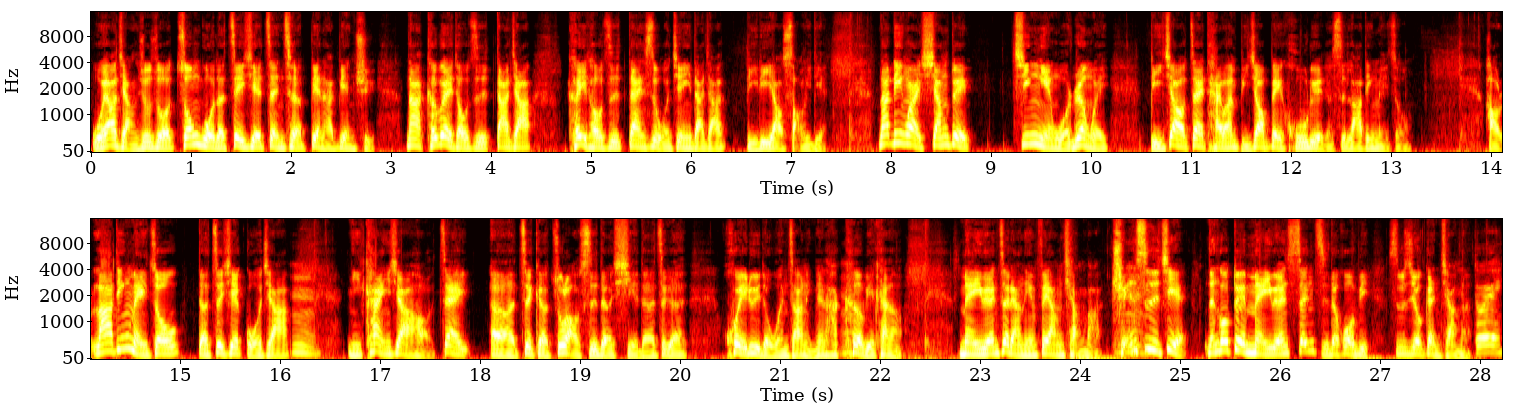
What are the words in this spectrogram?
我要讲就是说，中国的这些政策变来变去，那可不可以投资？大家可以投资，但是我建议大家比例要少一点。那另外，相对今年我认为比较在台湾比较被忽略的是拉丁美洲。好，拉丁美洲的这些国家，嗯，你看一下哈，在呃这个朱老师的写的这个汇率的文章里面，他特别看到。美元这两年非常强吧？全世界能够对美元升值的货币，是不是就更强了？对，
